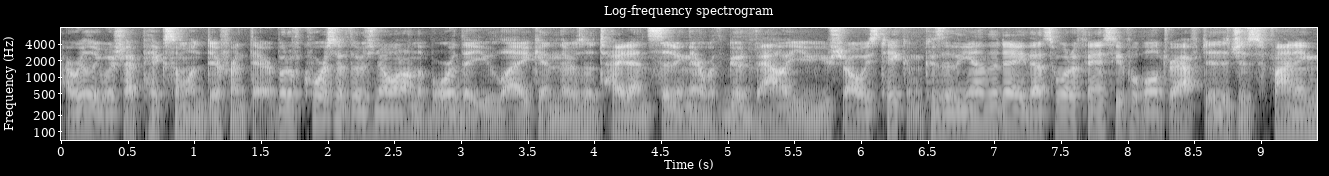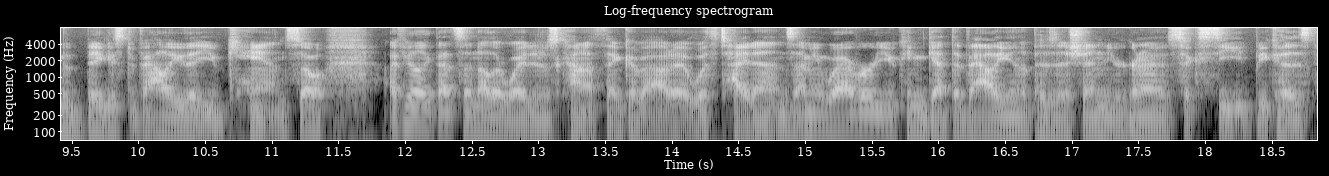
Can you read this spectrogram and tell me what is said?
I really wish I picked someone different there. But of course, if there's no one on the board that you like and there's a tight end sitting there with good value, you should always take him because at the end of the day, that's what a fantasy football draft is just finding the biggest value that you can. So I feel like that's another way to just kind of think about it with tight ends. I mean, wherever you can get the value in the position, you're going to succeed because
